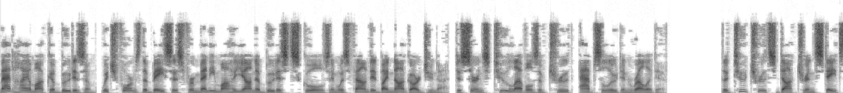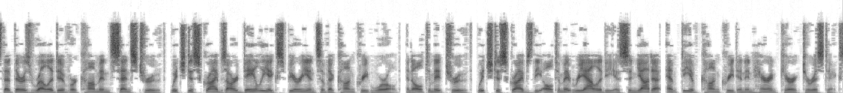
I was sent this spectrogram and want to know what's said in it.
Madhyamaka Buddhism, which forms the basis for many Mahayana Buddhist schools and was founded by Nagarjuna, discerns two levels of truth, absolute and relative. The Two Truths doctrine states that there is relative or common sense truth, which describes our daily experience of a concrete world, and ultimate truth, which describes the ultimate reality as sunyata, empty of concrete and inherent characteristics.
